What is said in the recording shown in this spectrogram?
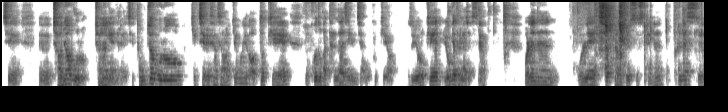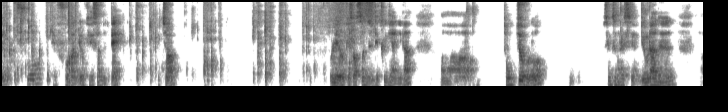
이제 어, 전역으로 전역이 아니라 이제 동적으로 객체를 생성할 경우에는 어떻게 또 코드가 달라지는지 한번 볼게요. 그래서 이렇게 요게 달라졌어요. 원래는 원래 지역 변수였을 때는 클래스 fu f1 이렇게 했었는데 그쵸? 원래 이렇게 썼었는데 그게 아니라 어, 동적으로 음, 생성을 했어요. new라는 어,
